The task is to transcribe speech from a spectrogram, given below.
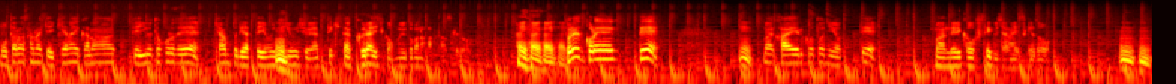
もたらさなきゃいけないかなっていうところで、キャンプでやった4141をやってきたぐらいしか思い浮かばなかったんですけど、はいはいはいはいと。りあえずこれで、うんまあ、変えることによって、マンネリ化を防ぐじゃないですけど、うんうん。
